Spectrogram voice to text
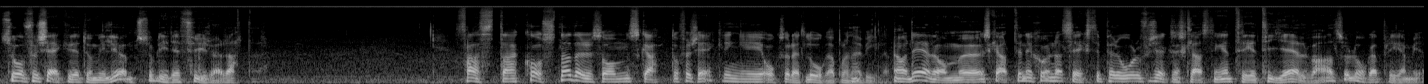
Så för säkerhet och miljö så blir det fyra rattar. Fasta kostnader som skatt och försäkring är också rätt låga på den här bilen. Ja det är de. Skatten är 760 per år och försäkringsklassningen 3, 10, 11, alltså låga premier.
